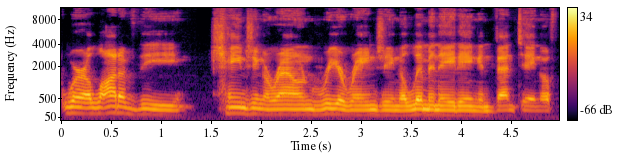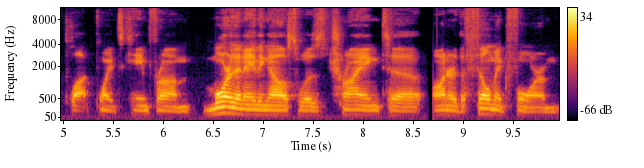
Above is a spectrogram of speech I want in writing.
where a lot of the changing around, rearranging, eliminating, inventing of plot points came from more than anything else was trying to honor the filmic form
